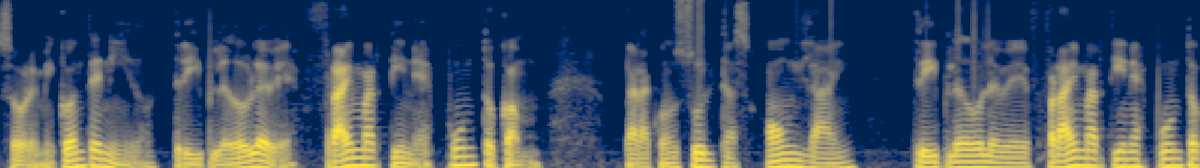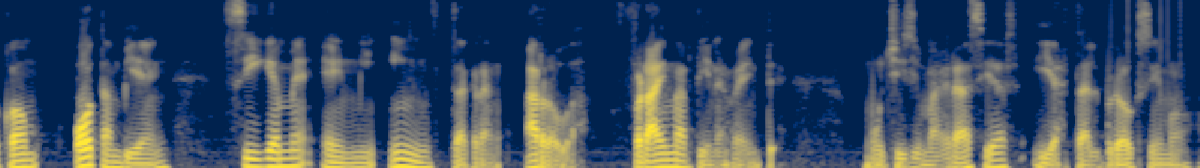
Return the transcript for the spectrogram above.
sobre mi contenido, www.fraymartinez.com para consultas online, www.fraymartinez.com o también sígueme en mi Instagram, arroba fraymartinez20. Muchísimas gracias y hasta el próximo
